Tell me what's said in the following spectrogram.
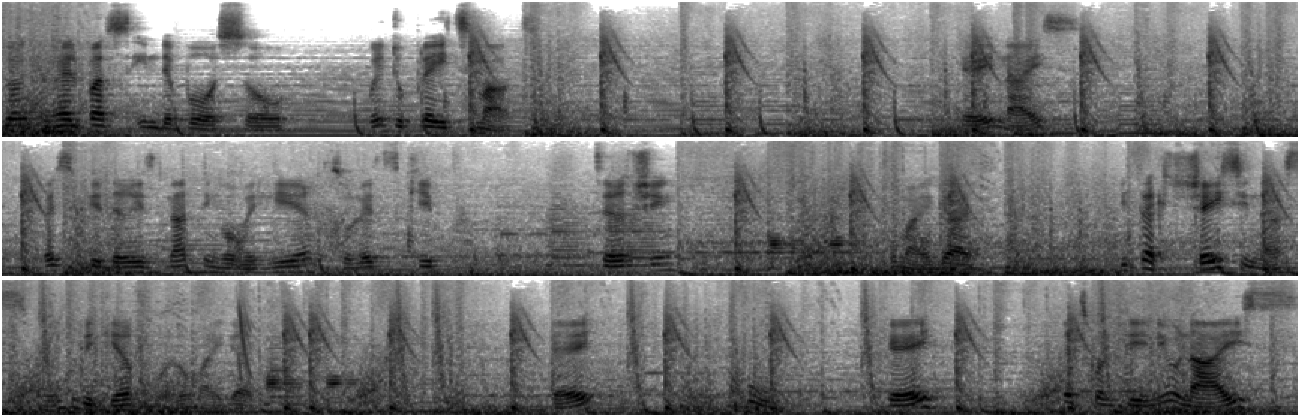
Going to help us in the boss, so we need to play it smart. Okay, nice. Basically, there is nothing over here, so let's keep searching. Oh my god. It's like chasing us. We need to be careful. Oh my god. Okay. Ooh. Okay. Let's continue. Nice.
